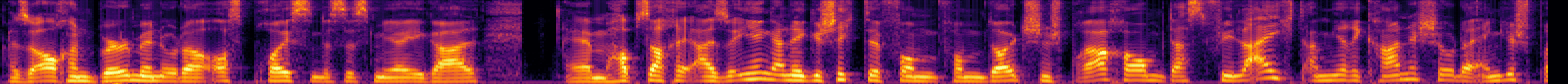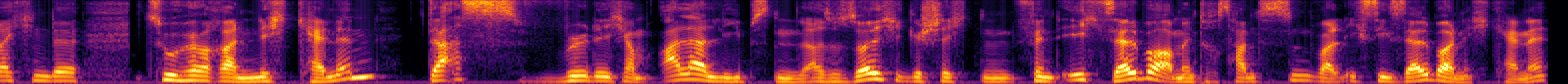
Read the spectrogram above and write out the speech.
Also auch in Birman oder Ostpreußen, das ist mir egal. Ähm, Hauptsache, also irgendeine Geschichte vom, vom deutschen Sprachraum, das vielleicht amerikanische oder englisch sprechende Zuhörer nicht kennen. Das würde ich am allerliebsten, also solche Geschichten finde ich selber am interessantesten, weil ich sie selber nicht kenne.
